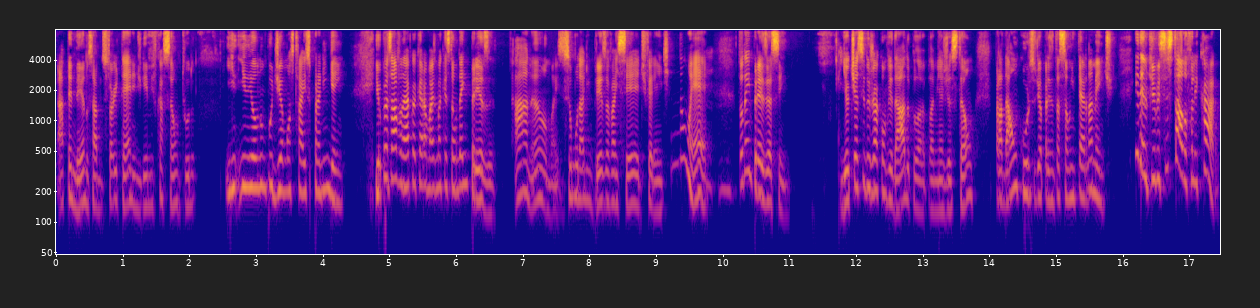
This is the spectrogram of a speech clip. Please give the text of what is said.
aprendendo, sabe? De storytelling, de gamificação, tudo. E, e eu não podia mostrar isso pra ninguém. E eu pensava na época que era mais uma questão da empresa. Ah, não, mas se eu mudar de empresa vai ser diferente. Não é. Toda empresa é assim. E eu tinha sido já convidado pela, pela minha gestão para dar um curso de apresentação internamente. E daí eu tive esse estalo. Eu falei, cara,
